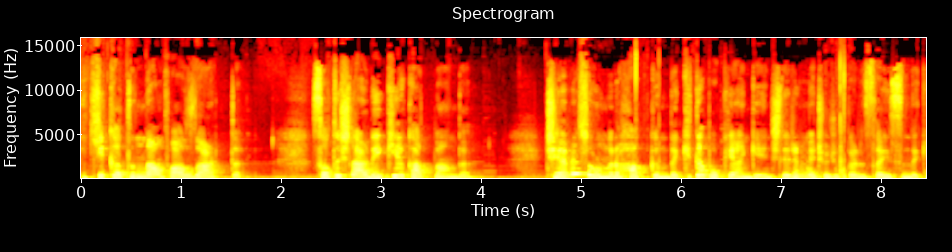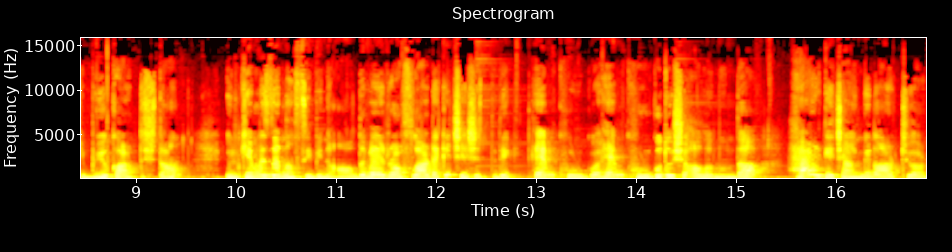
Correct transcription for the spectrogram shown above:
iki katından fazla arttı. Satışlar da ikiye katlandı. Çevre sorunları hakkında kitap okuyan gençlerin ve çocukların sayısındaki büyük artıştan ülkemiz de nasibini aldı ve raflardaki çeşitlilik hem kurgu hem kurgu dışı alanında her geçen gün artıyor.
